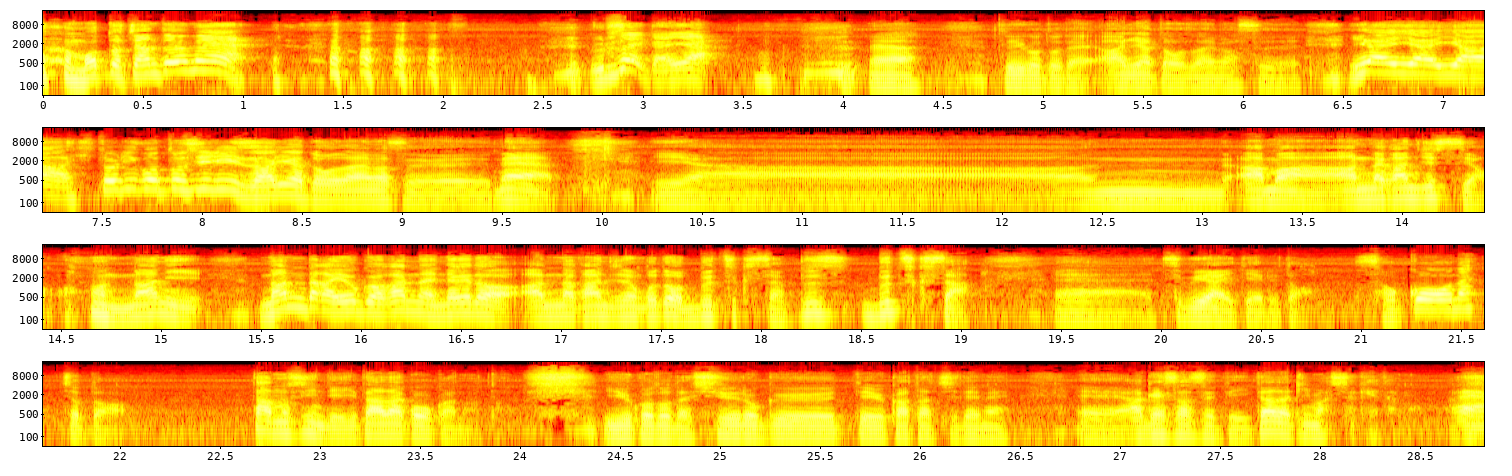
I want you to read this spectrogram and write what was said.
もっとちゃんと読め うるさいかいや、ねということで、ありがとうございます。いやいやいや、独り言シリーズありがとうございます。ね。いやー、うーあ、まあ、あんな感じっすよ。何、なんだかよくわかんないんだけど、あんな感じのことをぶつくさ、ぶつ、ぶつくさ、えー、つぶやいていると。そこをね、ちょっと、楽しんでいただこうかなということで収録っていう形でね、えー上げさせていただきましたけども。いや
